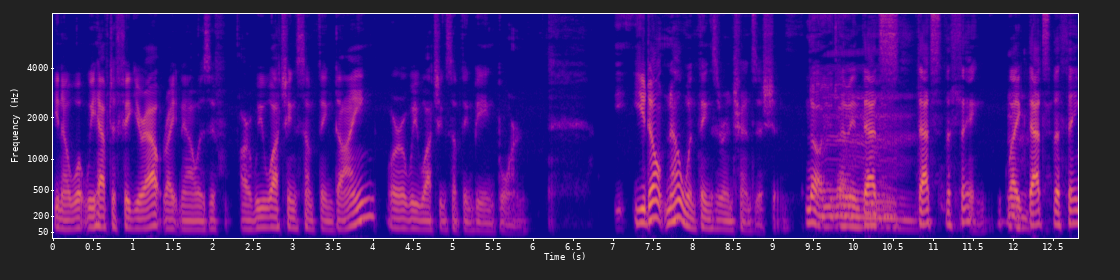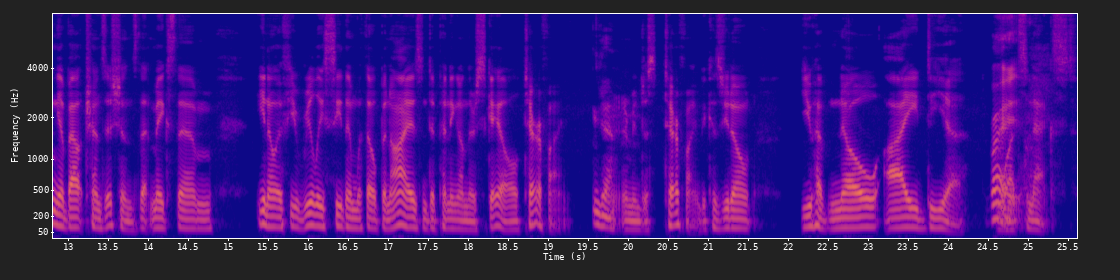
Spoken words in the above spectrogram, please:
you know, what we have to figure out right now is if are we watching something dying or are we watching something being born? you don't know when things are in transition. No, you don't. I mean, that's mm. that's the thing. Like mm. that's the thing about transitions that makes them, you know, if you really see them with open eyes and depending on their scale, terrifying. Yeah. I mean, just terrifying because you don't you have no idea right. what's next.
